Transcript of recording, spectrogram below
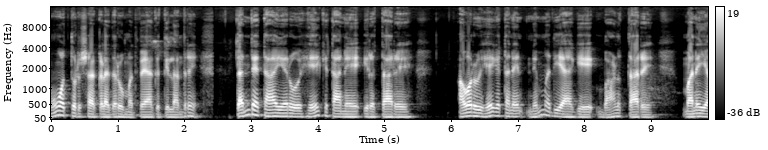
ಮೂವತ್ತು ವರ್ಷ ಕಳೆದರೂ ಮದುವೆ ಆಗುತ್ತಿಲ್ಲ ಅಂದರೆ ತಂದೆ ತಾಯಿಯರು ಹೇಗೆ ತಾನೇ ಇರುತ್ತಾರೆ? ಅವರು ಹೇಗೆ ತಾನೇ ನೆಮ್ಮದಿಯಾಗಿ ಬಾಳುತ್ತಾರೆ? ಮನೆಯ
